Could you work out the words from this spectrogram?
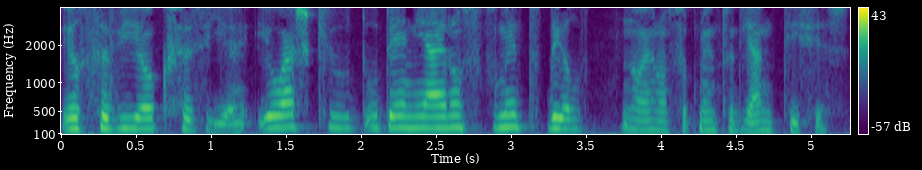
ele sabia o que fazia. Eu acho que o, o, DNA era um suplemento dele, não era um suplemento de A Notícias.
